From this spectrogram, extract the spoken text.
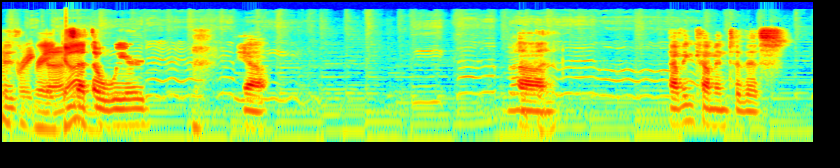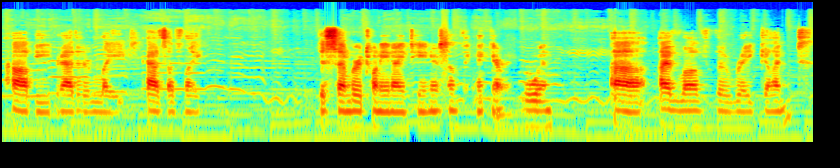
is, Ray Ray gun. is that the weird? Yeah. Not Um, bad. Having come into this hobby rather late, as of like December 2019 or something, I can't remember when. Uh, I love the Ray Gunt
